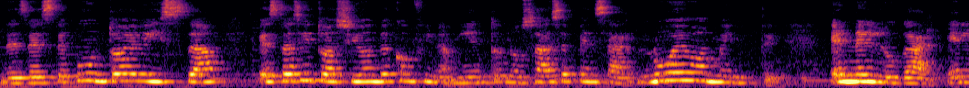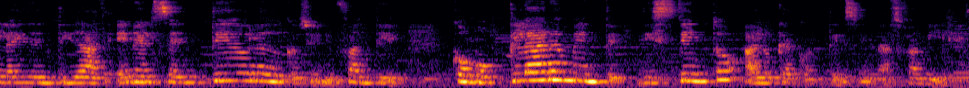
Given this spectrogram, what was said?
Desde este punto de vista, esta situación de confinamiento nos hace pensar nuevamente en el lugar, en la identidad, en el sentido de la educación infantil como claramente distinto a lo que acontece en las familias.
